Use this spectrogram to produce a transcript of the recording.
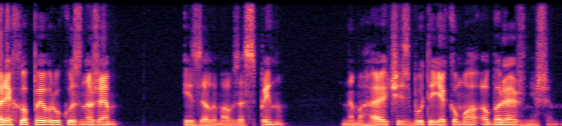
перехопив руку з ножем і заламав за спину, намагаючись бути якомога обережнішим.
